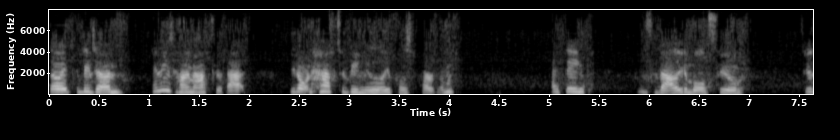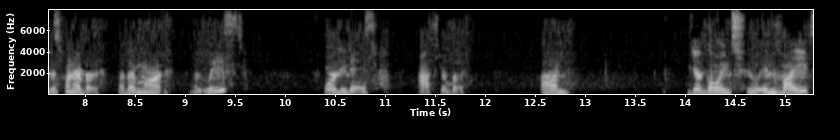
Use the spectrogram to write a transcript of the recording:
though it can be done anytime after that. You don't have to be newly postpartum. I think it's valuable to do this whenever, but I want at least 40 days after birth. Um, you're going to invite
